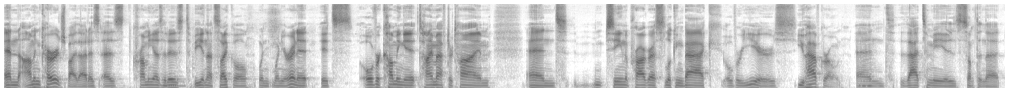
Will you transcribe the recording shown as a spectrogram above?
And I'm encouraged by that as, as crummy as it is to be in that cycle when, when you're in it, it's overcoming it time after time and seeing the progress looking back over years, you have grown. And that to me is something that,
